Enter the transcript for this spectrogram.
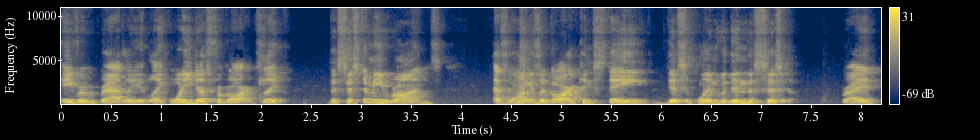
Avery Bradley, like what he does for guards. Like the system he runs, as long as a guard can stay disciplined within the system, right?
